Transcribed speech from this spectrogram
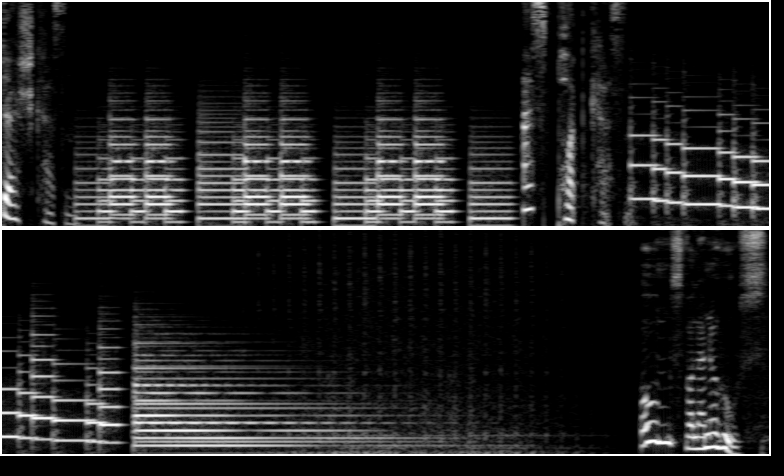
Döschkassen. As Podkassen. Ooms wollene Hus.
